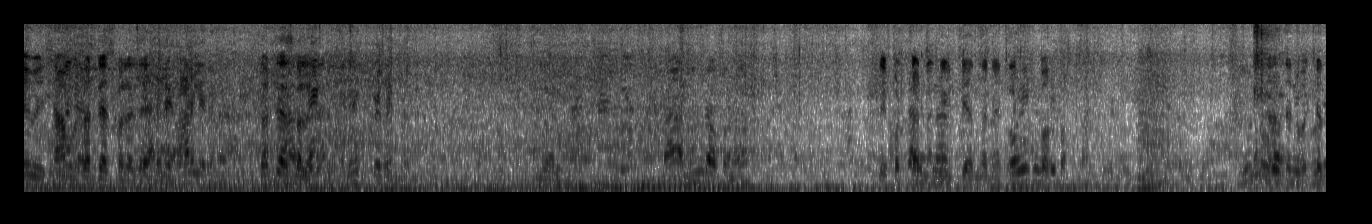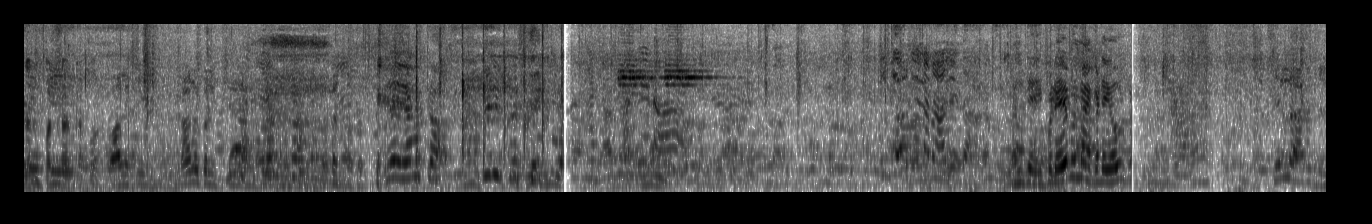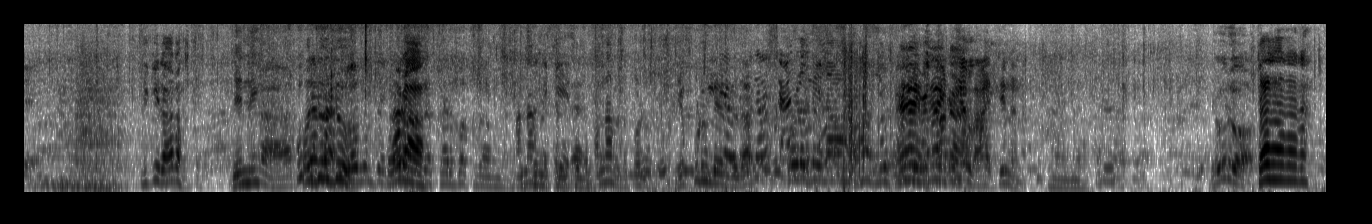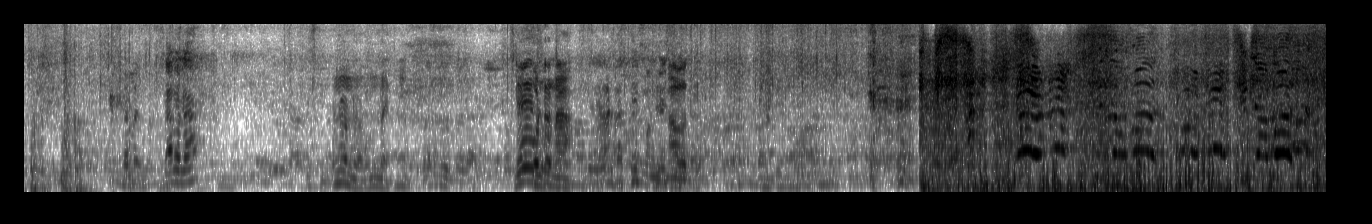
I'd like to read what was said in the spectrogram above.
ఏమి షాంపు సర్ట్ వేసుకోలేదు సర్ట్ వేసుకోలేదు పట్టాడు నన్ను ఇంటి అందరినీ అతను వచ్చేదాన్ని పట్టాడు పో వాళ్ళకి కానుకలు ఇచ్చింది అంతే ఇప్పుడు ఏమన్నా అక్కడ ఎవరు నికి రారా వద్దు వద్దు పోరా ఎప్పుడు లేదు కదా రా రా రా రా. ఉన్నాయి. కొట్టనా? ఆ, ఓకే అలమనేరు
